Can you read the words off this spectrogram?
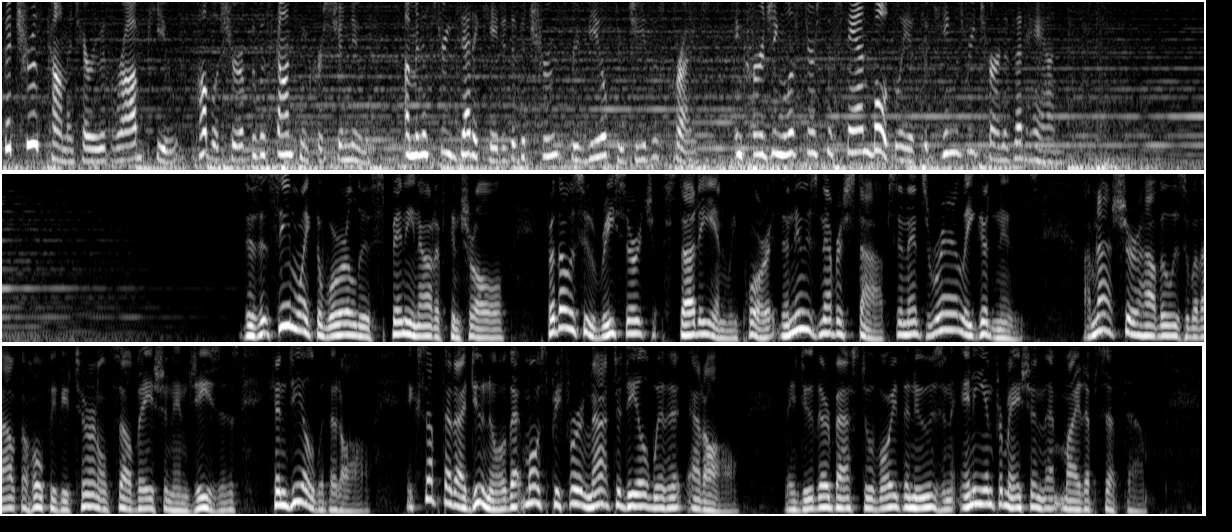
The Truth Commentary with Rob Pugh, publisher of the Wisconsin Christian News, a ministry dedicated to the truth revealed through Jesus Christ, encouraging listeners to stand boldly as the King's return is at hand. Does it seem like the world is spinning out of control? For those who research, study, and report, the news never stops, and it's rarely good news. I'm not sure how those without the hope of eternal salvation in Jesus can deal with it all, except that I do know that most prefer not to deal with it at all. They do their best to avoid the news and any information that might upset them.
